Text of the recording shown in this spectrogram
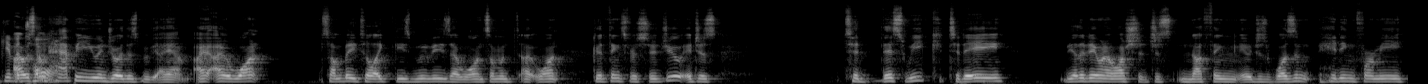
Give a I was toll. I'm happy you enjoyed this movie. I am. I, I want somebody to like these movies. I want someone. I want good things for Sergio. It just to this week today, the other day when I watched it, just nothing. It just wasn't hitting for me.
